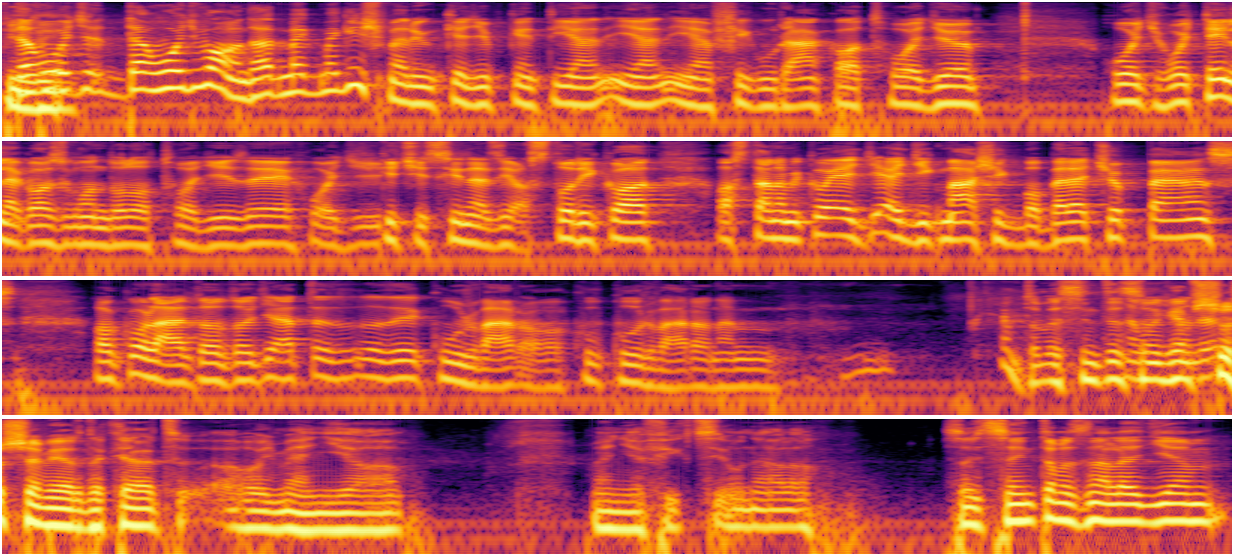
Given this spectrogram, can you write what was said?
de, hogy, de, hogy, de hogy van, hát meg, meg ismerünk egyébként ilyen, ilyen, ilyen figurákat, hogy hogy, hogy tényleg azt gondolod, hogy, izé, hogy kicsit színezi a sztorikat, aztán amikor egy, egyik másikba belecsöppensz, akkor látod, hogy hát ez kurvára, kurvára nem... Nem tudom, ez szintén szóval engem de... sosem érdekelt, hogy mennyi a, mennyi a fikciónál. Szóval szerintem ez nála egy ilyen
